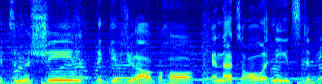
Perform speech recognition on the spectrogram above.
It's a machine that gives you alcohol, and that's all it needs to be.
